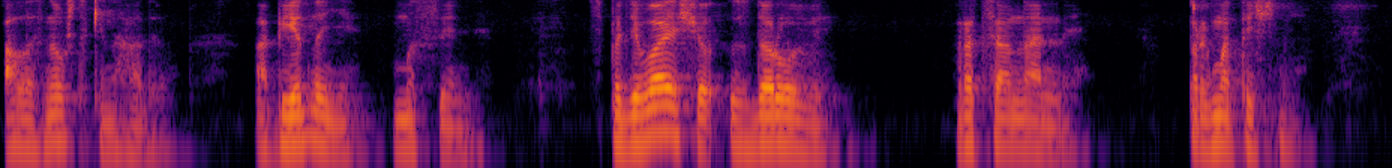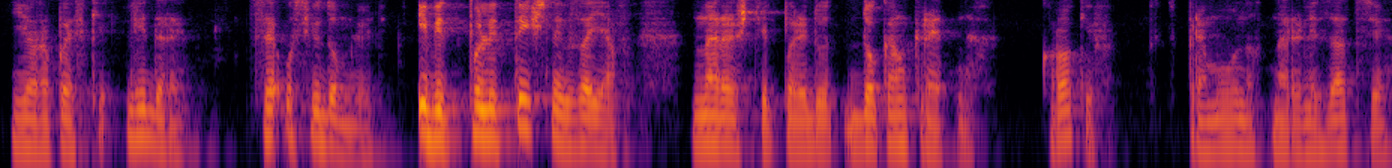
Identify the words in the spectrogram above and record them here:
Але знову ж таки нагадую: об'єднані ми сильні. Сподіваюся, що здорові, раціональні, прагматичні європейські лідери це усвідомлюють і від політичних заяв нарешті перейдуть до конкретних кроків, спрямованих на реалізацію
